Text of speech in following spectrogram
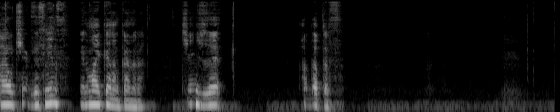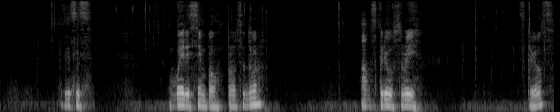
I'll check this lens in my Canon camera. Change the adapters. This is very simple procedure unscrew three. Screws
